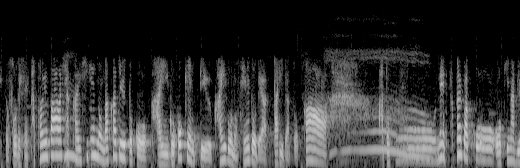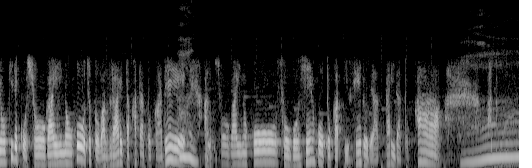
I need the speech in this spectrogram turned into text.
えー、とそうですね例えば社会資源の中でいうとこう、介護保険っていう介護の制度であったりだとか。あとこう、ね、例えばこう大きな病気でこう障害の方をちょっと患われた方とかで、はい、あの障害のこう総合支援法とかっていう制度であったりだとかあと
